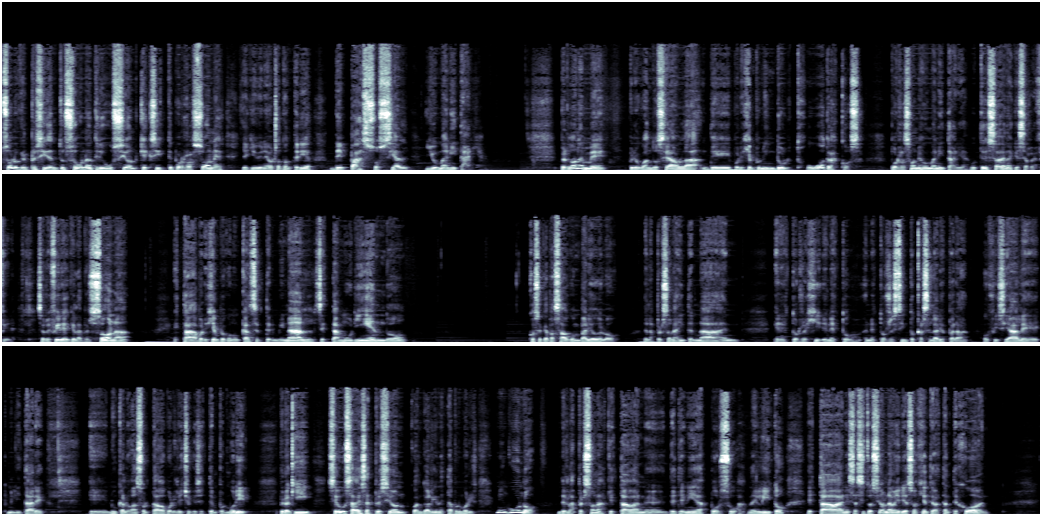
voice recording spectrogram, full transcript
Solo que el presidente usó una atribución que existe por razones, y aquí viene otra tontería, de paz social y humanitaria. Perdónenme, pero cuando se habla de, por ejemplo, un indulto u otras cosas, por razones humanitarias, ustedes saben a qué se refiere. Se refiere a que la persona está, por ejemplo, con un cáncer terminal, se está muriendo, cosa que ha pasado con varios de, los, de las personas internadas en, en estos, en estos, en estos recintos carcelarios para oficiales, militares, eh, nunca los han soltado por el hecho de que se estén por morir. Pero aquí se usa esa expresión cuando alguien está por morir. Ninguno de las personas que estaban eh, detenidas por sus delitos estaba en esa situación. La mayoría son gente bastante joven,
